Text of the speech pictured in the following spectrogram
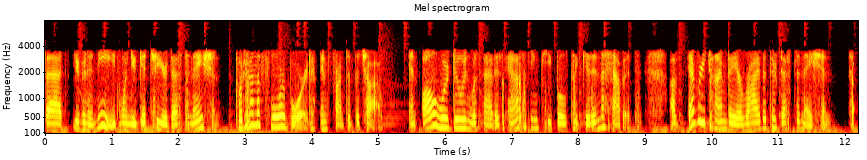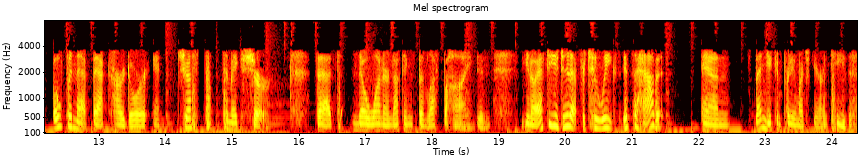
that you're going to need when you get to your destination. Put it on the floorboard in front of the child. And all we're doing with that is asking people to get in the habit of every time they arrive at their destination to open that back car door and just to make sure that no one or nothing's been left behind. And, you know, after you do that for two weeks, it's a habit. And then you can pretty much guarantee this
